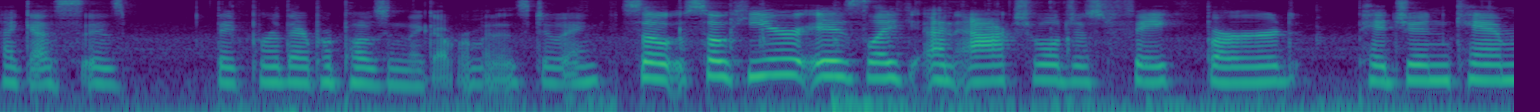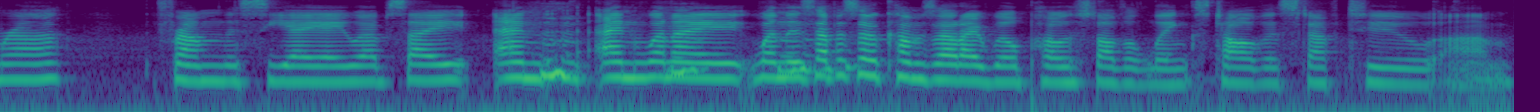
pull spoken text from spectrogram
I guess, is they they're proposing the government is doing. So so here is like an actual just fake bird pigeon camera from the CIA website. And and when I when this episode comes out, I will post all the links to all this stuff to um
